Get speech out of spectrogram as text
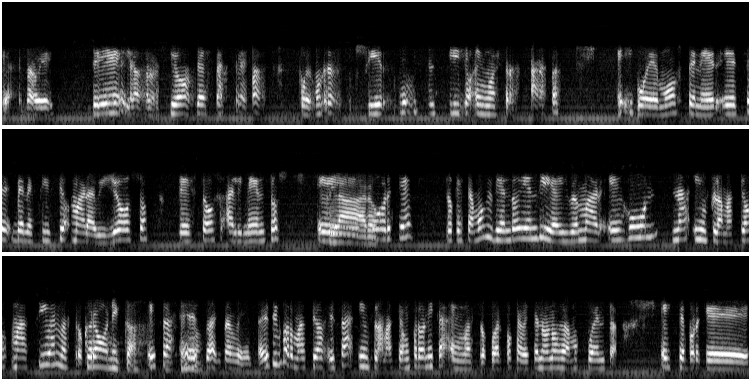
a través de la donación de estas cepas podemos reducir muy sencillo en nuestras casas y podemos tener ese beneficio maravilloso de estos alimentos. Eh, claro. Porque lo que estamos viviendo hoy en día, Isbemar, es una inflamación masiva en nuestro cuerpo. Crónica. Esa, exactamente. Esa información, esa inflamación crónica en nuestro cuerpo que a veces no nos damos cuenta, este, porque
